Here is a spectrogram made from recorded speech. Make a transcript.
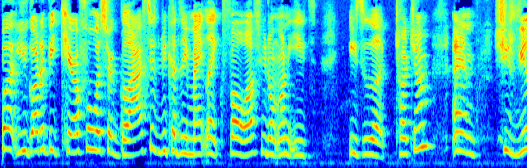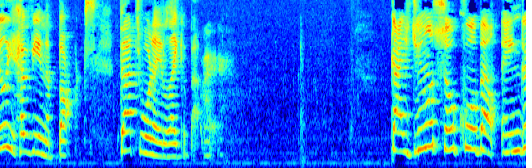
but you gotta be careful with her glasses because they might like fall off. You don't want to eas- easily like touch them, and she's really heavy in the box. That's what I like about her. Guys, do you know what's so cool about anger?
